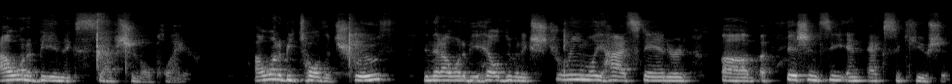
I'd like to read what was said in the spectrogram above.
I want to be an exceptional player. I want to be told the truth, and then I want to be held to an extremely high standard of efficiency and execution.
